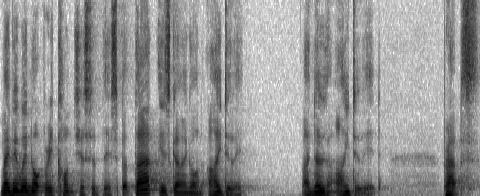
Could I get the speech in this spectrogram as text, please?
Maybe we're not very conscious of this, but that is going on. I do it. I know that I do it. Perhaps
